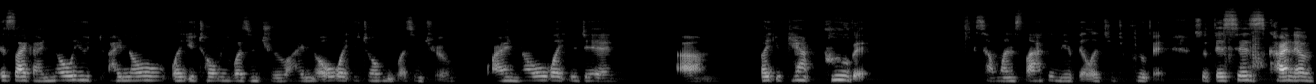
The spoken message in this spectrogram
it's like I know you I know what you told me wasn't true. I know what you told me wasn't true. I know what you did. Um, but you can't prove it. Someone's lacking the ability to prove it. So this is kind of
